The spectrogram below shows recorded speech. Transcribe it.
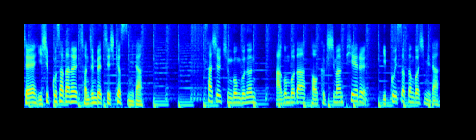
제29사단을 전진 배치시켰습니다. 사실 중공군은 아군보다 더 극심한 피해를 입고 있었던 것입니다.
